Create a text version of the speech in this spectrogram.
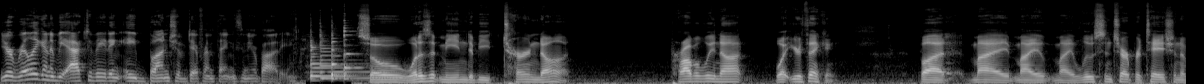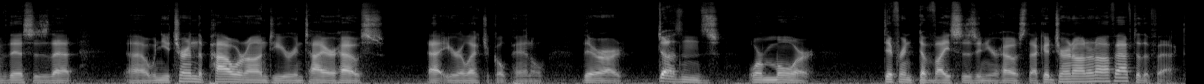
you're really going to be activating a bunch of different things in your body So, what does it mean to be turned on? Probably not what you're thinking. But my my my loose interpretation of this is that uh, when you turn the power on to your entire house at your electrical panel, there are dozens or more different devices in your house that could turn on and off after the fact.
